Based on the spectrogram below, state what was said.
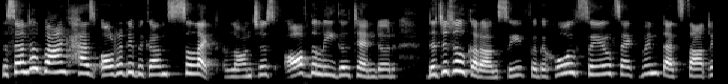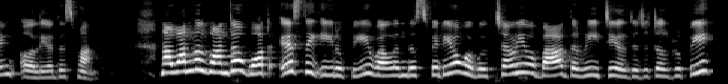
The central bank has already begun select launches of the legal tendered digital currency for the wholesale segment that's starting earlier this month. Now, one will wonder what is the e-rupee? Well, in this video, we will tell you about the retail digital rupee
